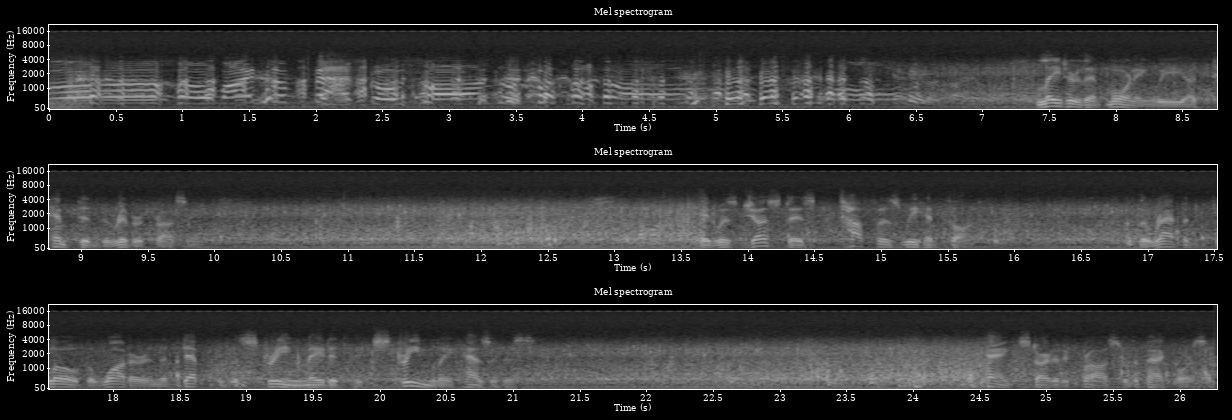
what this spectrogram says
Oh, my Tabasco sauce! Later that morning, we attempted the river crossing. It was just as tough as we had thought. The rapid flow of the water and the depth of the stream made it extremely hazardous. Hank started across with the pack horses.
